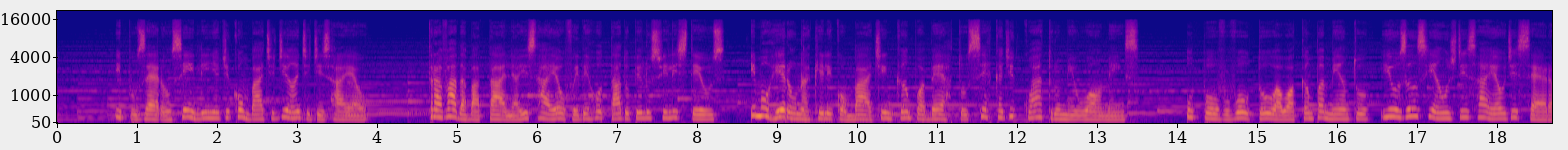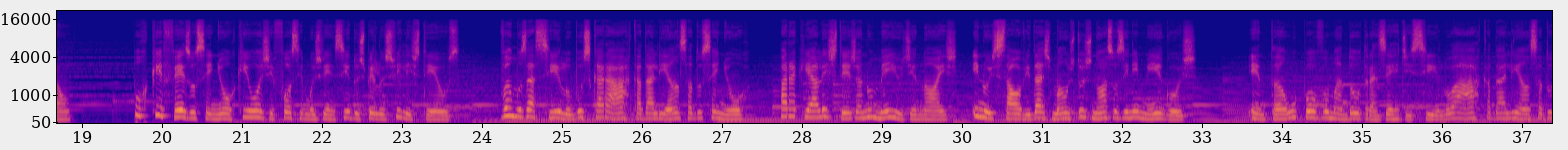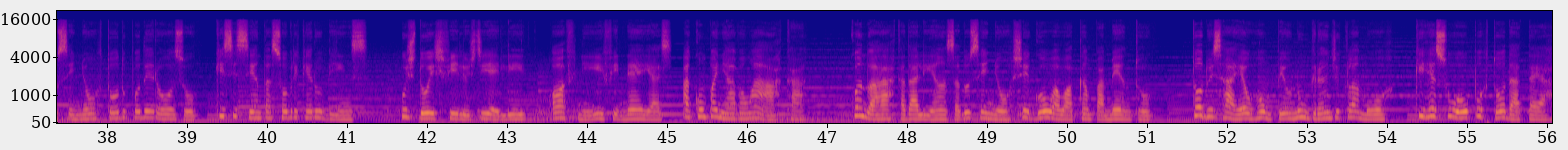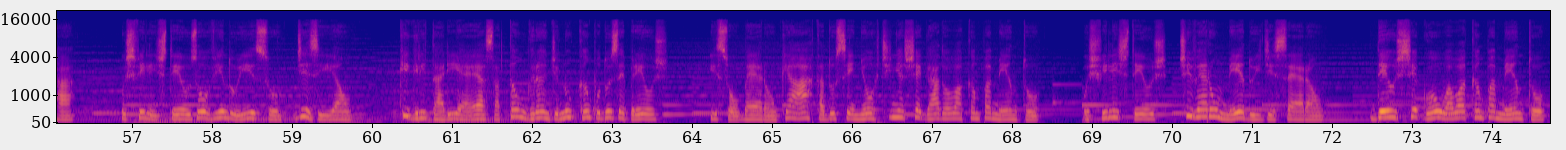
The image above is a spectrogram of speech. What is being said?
e puseram-se em linha de combate diante de Israel. Travada a batalha, Israel foi derrotado pelos filisteus e morreram naquele combate em campo aberto cerca de quatro mil homens. O povo voltou ao acampamento e os anciãos de Israel disseram: Por que fez o Senhor que hoje fôssemos vencidos pelos filisteus? Vamos a Silo buscar a arca da aliança do Senhor, para que ela esteja no meio de nós e nos salve das mãos dos nossos inimigos. Então o povo mandou trazer de Silo a arca da aliança do Senhor Todo-Poderoso, que se senta sobre querubins. Os dois filhos de Eli, Ofni e Finéias, acompanhavam a arca. Quando a arca da aliança do Senhor chegou ao acampamento, todo Israel rompeu num grande clamor que ressoou por toda a terra. Os filisteus, ouvindo isso, diziam: Que gritaria é essa tão grande no campo dos hebreus? E souberam que a arca do Senhor tinha chegado ao acampamento. Os filisteus tiveram medo e disseram: Deus chegou ao acampamento.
